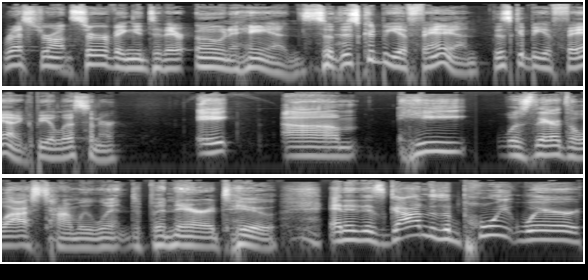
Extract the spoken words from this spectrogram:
restaurant serving into their own hands. So this could be a fan. This could be a fan. It could be a listener. it um he was there the last time we went to Panera too. And it has gotten to the point where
